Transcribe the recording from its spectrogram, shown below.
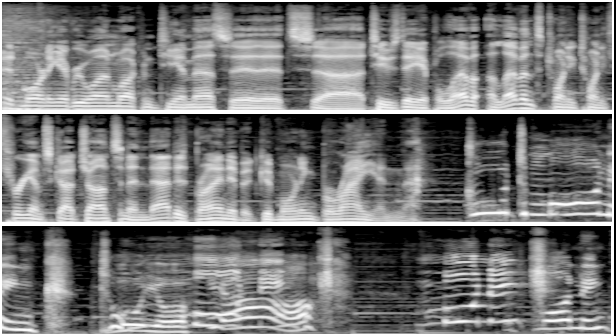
Good morning, everyone. Welcome to TMS. It's uh, Tuesday, April 11th, 2023. I'm Scott Johnson, and that is Brian Ibbott. Good morning, Brian. Good morning to you. Morning. Morning. Morning.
